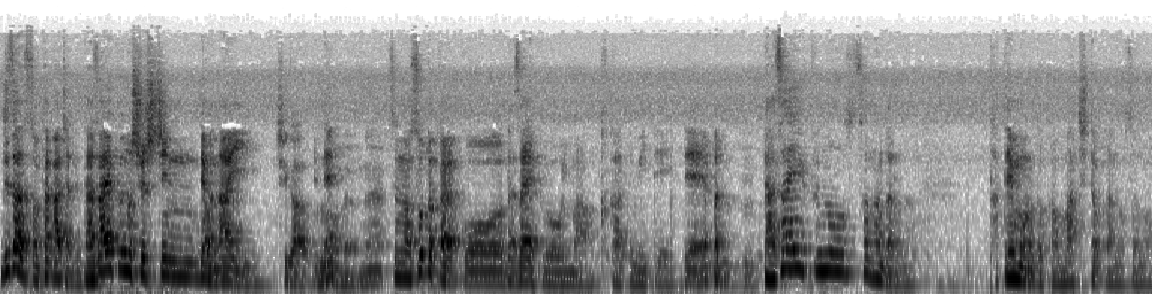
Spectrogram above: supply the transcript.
実はそのタカちゃんって太宰府の出身ではない。違う、ねその外からこう太宰府を今関わって見ていてやっぱ太宰府のさなんだろうな建物とか街とかのその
